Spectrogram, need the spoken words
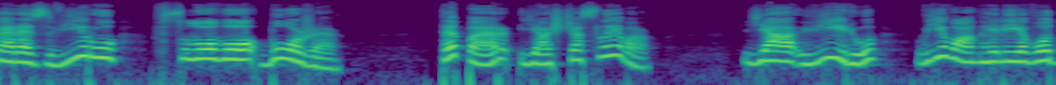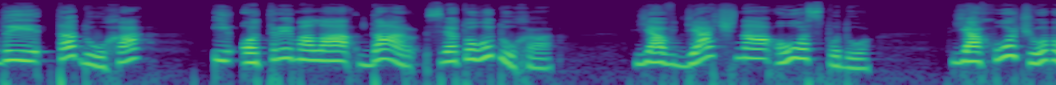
через віру в Слово Боже. Тепер я щаслива. Я вірю в Євангеліє води та духа і отримала дар Святого Духа. Я вдячна Господу. Я хочу,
